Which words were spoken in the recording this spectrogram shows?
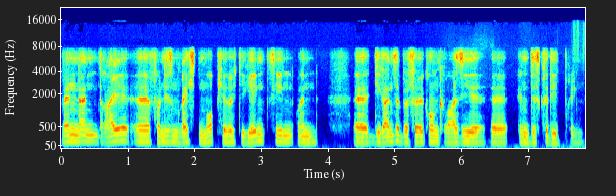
wenn dann drei äh, von diesem rechten Mob hier durch die Gegend ziehen und äh, die ganze Bevölkerung quasi äh, in Diskredit bringen.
